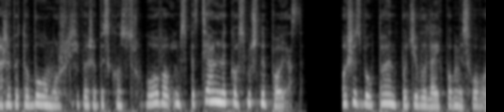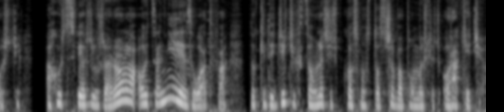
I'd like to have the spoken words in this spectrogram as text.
a żeby to było możliwe, żeby skonstruował im specjalny kosmiczny pojazd. Ojciec był pełen podziwu dla ich pomysłowości, a choć stwierdził, że rola ojca nie jest łatwa, to kiedy dzieci chcą lecieć w kosmos, to trzeba pomyśleć o rakiecie.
